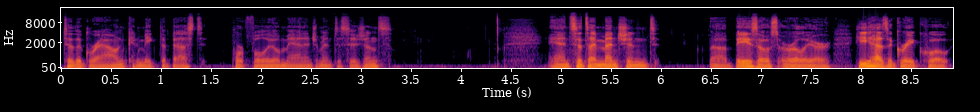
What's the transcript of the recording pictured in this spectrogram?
to the ground can make the best portfolio management decisions. And since I mentioned uh, Bezos earlier, he has a great quote.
